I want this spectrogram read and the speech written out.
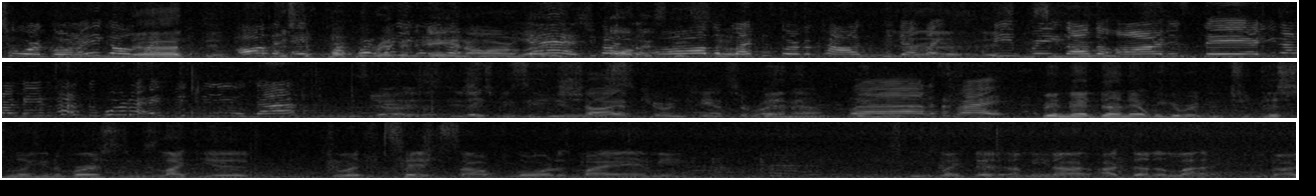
tour going on. He goes Nothing. like all the Mr. A- Purple where- where Ribbon? A&R, like, yes, you all got this to all the stuff. black historical colleges. He does like Yeah, he brings all the artists there. You know what I mean? We got to support our HBCUs, guys. Yeah, it's, it's, HBCUs. shy of curing cancer right Been, now. been, Wow, that's right. been there, done that. We can do traditional universities like your Georgia Tech, South Florida's, Miami, schools like that. I mean, I I done a lot. You know, I,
